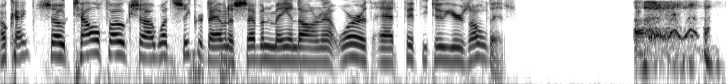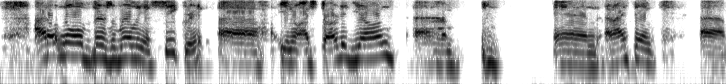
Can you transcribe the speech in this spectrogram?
Okay, so tell folks uh, what the secret to having a seven million dollar net worth at fifty two years old is. Uh, I don't know if there's really a secret. Uh, you know, I started young, um, and and I think uh,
